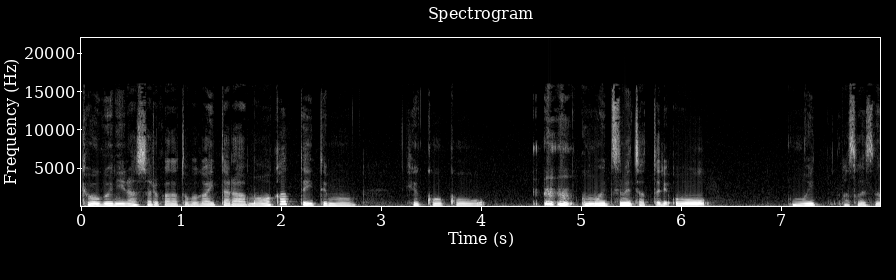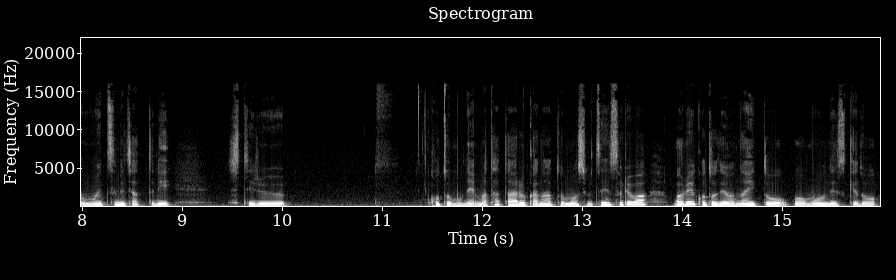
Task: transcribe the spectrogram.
境遇にいらっしゃる方とかがいたら、まあ、分かっていても結構こう 思い詰めちゃったりお思い,、まあ、そうですね思い詰めちゃったりしてることもね、まあ、多々あるかなと思うし別にそれは悪いことではないとは思うんですけど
